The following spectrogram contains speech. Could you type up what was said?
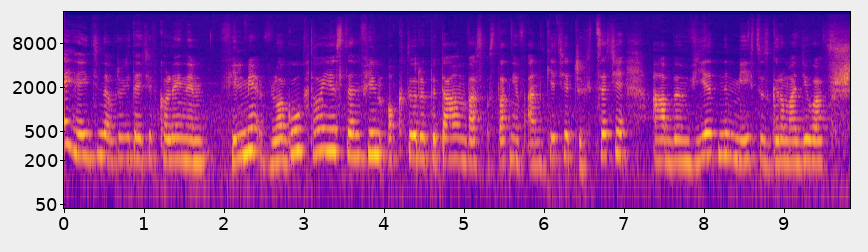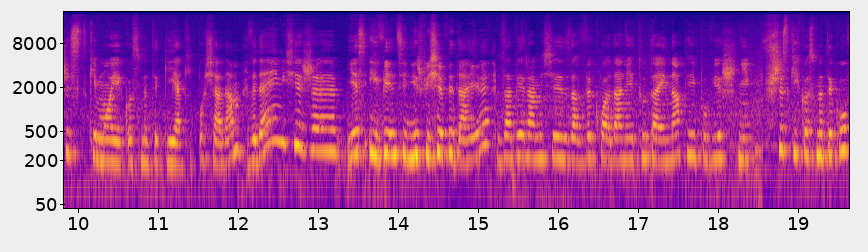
Hej, hej, dzień dobry, witajcie w kolejnym filmie, vlogu. To jest ten film, o który pytałam Was ostatnio w ankiecie, czy chcecie, abym w jednym miejscu zgromadziła wszystkie moje kosmetyki, jakie posiadam. Wydaje mi się, że jest ich więcej niż mi się wydaje. Zabieramy się za wykładanie tutaj na tej powierzchni wszystkich kosmetyków.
